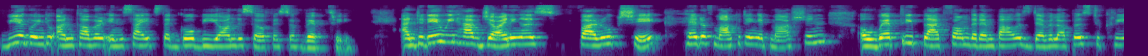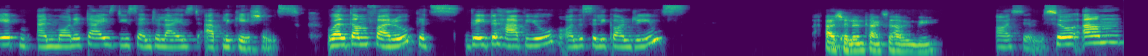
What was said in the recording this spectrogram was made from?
we are going to uncover insights that go beyond the surface of Web3. And today we have joining us Farooq Sheikh, head of marketing at Martian, a Web3 platform that empowers developers to create and monetize decentralized applications. Welcome, Farooq. It's great to have you on the Silicon Dreams. Hi, Shailen. Thanks for having me. Awesome. So, um,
